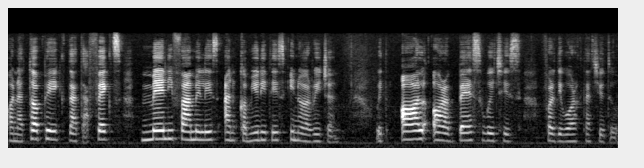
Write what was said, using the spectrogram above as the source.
on a topic that affects many families and communities in our region with all our best wishes for the work that you do.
